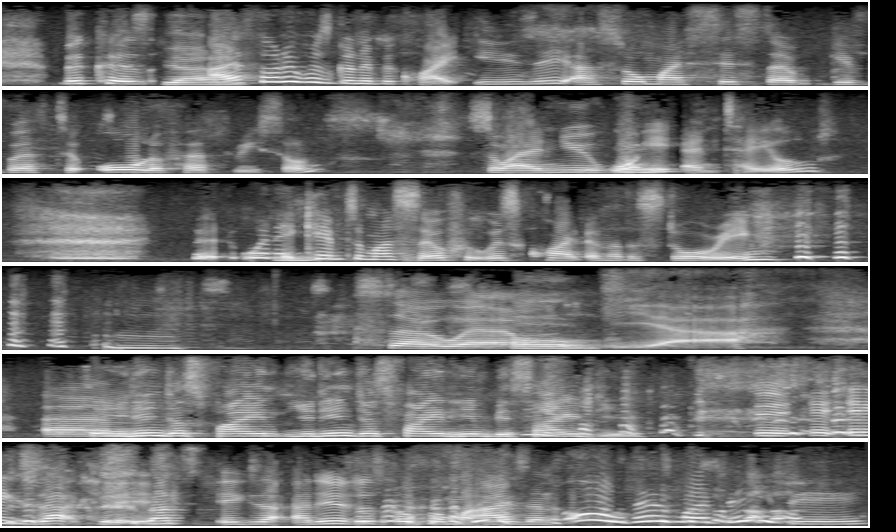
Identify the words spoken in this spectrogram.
because yeah. I thought it was going to be quite easy. I saw my sister give birth to all of her three sons, so I knew what mm. it entailed. But when mm. it came to myself, it was quite another story. mm. So um, oh. yeah. Um, so you um, didn't just find you didn't just find him beside you. it, it, exactly. That's exactly. I didn't just open my eyes and oh, there's my baby.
